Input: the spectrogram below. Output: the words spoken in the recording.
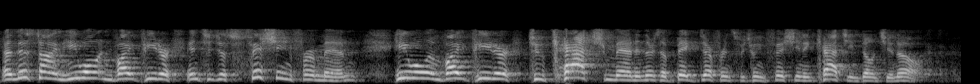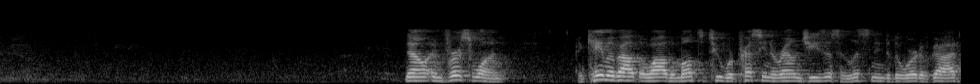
And this time, he won't invite Peter into just fishing for men. He will invite Peter to catch men. And there's a big difference between fishing and catching, don't you know? Now, in verse 1, it came about that while the multitude were pressing around Jesus and listening to the word of God,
